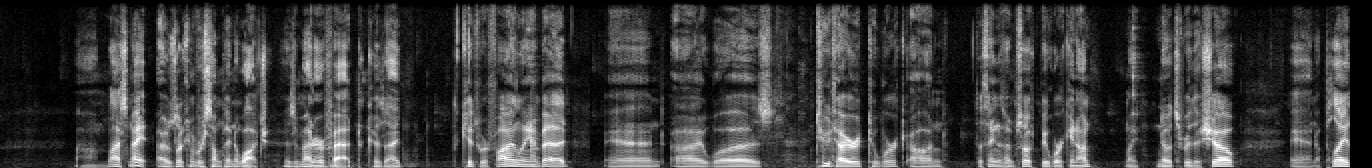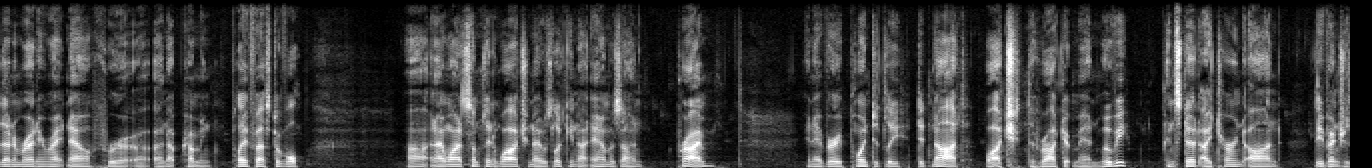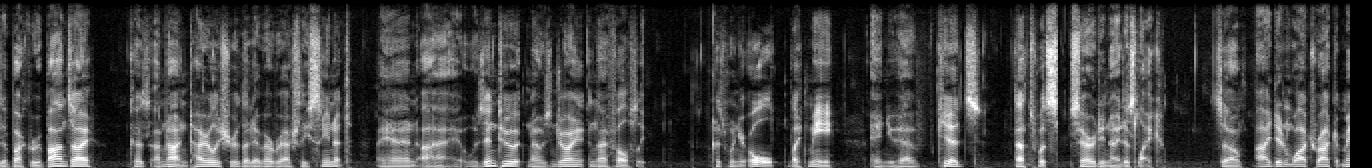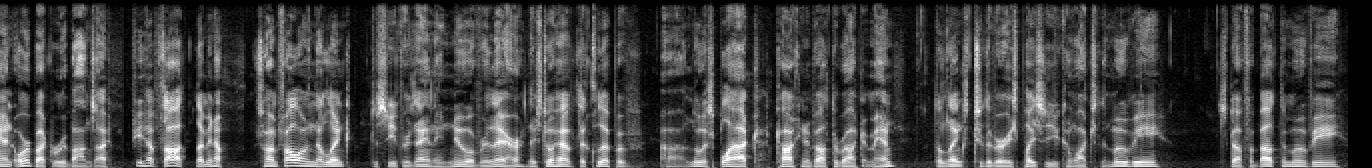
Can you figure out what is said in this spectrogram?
Um, last night, I was looking for something to watch, as a matter of fact, because I, the kids were finally in bed, and I was too tired to work on the things I'm supposed to be working on, like notes for the show and a play that I'm writing right now for uh, an upcoming play festival. Uh, and I wanted something to watch, and I was looking on Amazon Prime, and I very pointedly did not watch the Rocket Man movie. Instead, I turned on The Adventures of Buckaroo Banzai because I'm not entirely sure that I've ever actually seen it, and I was into it and I was enjoying it, and I fell asleep. Because when you're old, like me, and you have kids, that's what Saturday night is like. So I didn't watch Rocket Man or Buckaroo Banzai. If you have thoughts, let me know. So I'm following the link to see if there's anything new over there. They still have the clip of uh, Lewis Black talking about the Rocket Man, the links to the various places you can watch the movie, stuff about the movie,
